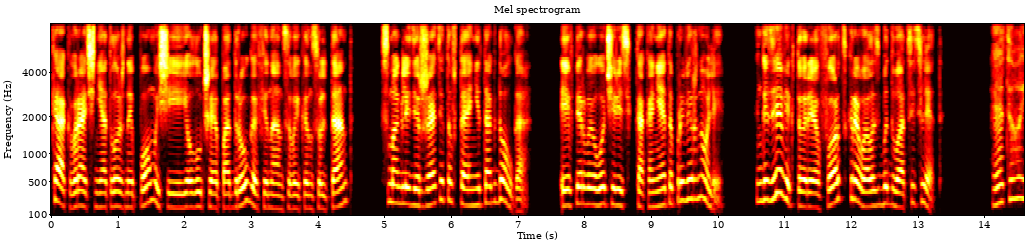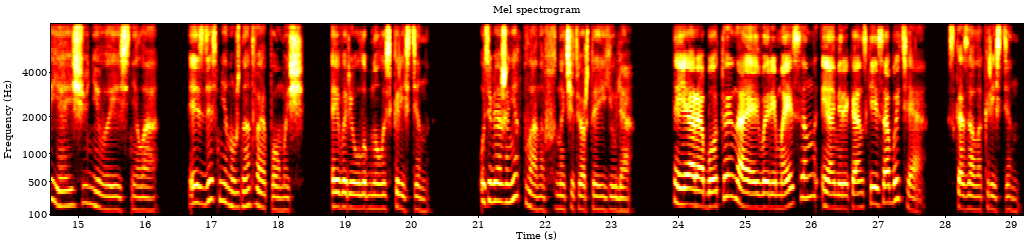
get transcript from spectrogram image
Как врач неотложной помощи и ее лучшая подруга, финансовый консультант, смогли держать это в тайне так долго? И в первую очередь, как они это провернули? Где Виктория Форд скрывалась бы 20 лет? Этого я еще не выяснила. И здесь мне нужна твоя помощь. Эвери улыбнулась Кристин. «У тебя же нет планов на 4 июля?» «Я работаю на Эйвери Мейсон и американские события», — сказала Кристин.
